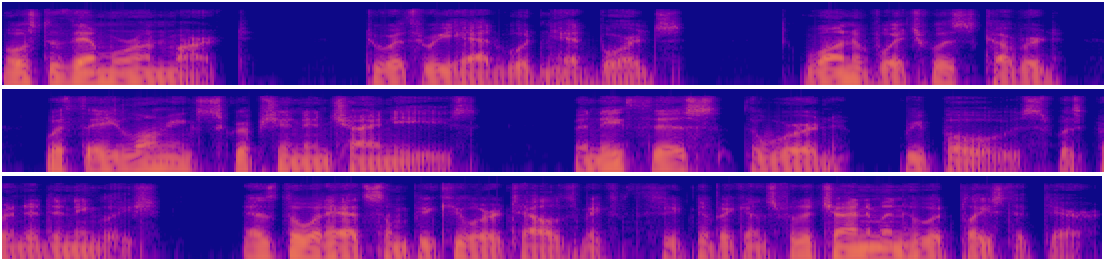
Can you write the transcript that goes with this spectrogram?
Most of them were unmarked. Two or three had wooden headboards, one of which was covered with a long inscription in Chinese. Beneath this the word "Repose" was printed in English, as though it had some peculiar talismanic significance for the Chinaman who had placed it there.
